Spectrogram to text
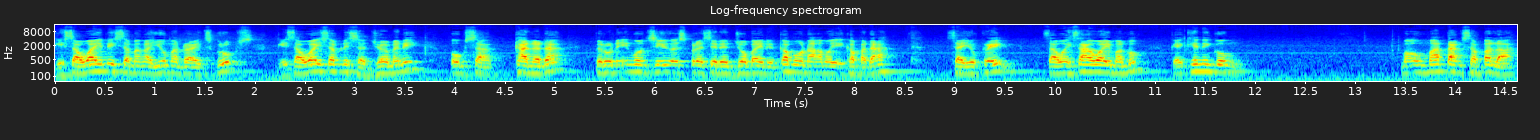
Gisaway ni sa mga human rights groups, gisaway sa ni sa Germany o sa Canada, pero niingon si US President Joe Biden, kamo na amoy ikapada sa Ukraine, saway-saway man mo, kay kinigong matang sa bala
